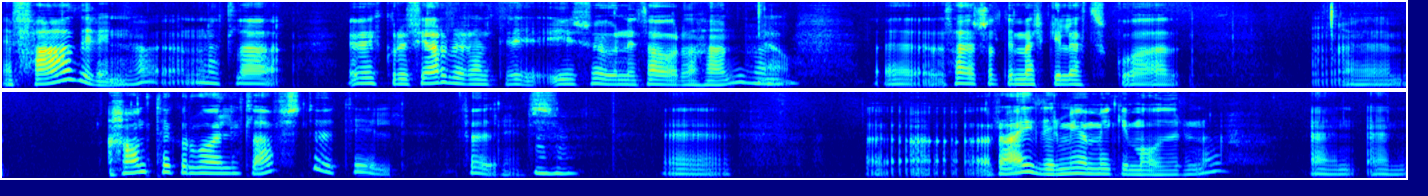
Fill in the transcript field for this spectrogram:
en fadirinn, náttúrulega ef ykkur er fjárverandi í sögunni þá er það hann, hann uh, það er svolítið merkilegt sko að um, hann tekur voða litla afstöðu til föðurins. Mm -hmm. uh, uh, ræðir mjög mikið móðurina en, en,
